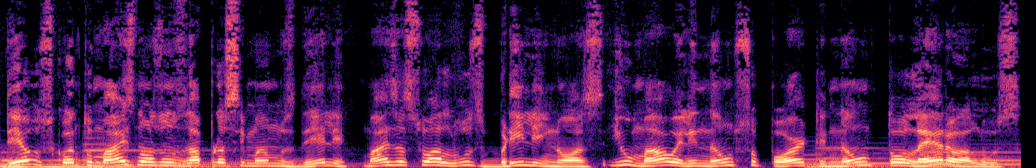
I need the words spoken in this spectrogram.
Deus, quanto mais nós nos aproximamos dele, mais a sua luz brilha em nós, e o mal ele não suporta e não tolera a luz.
